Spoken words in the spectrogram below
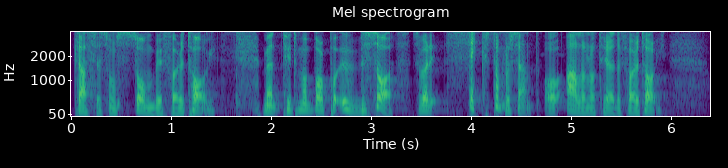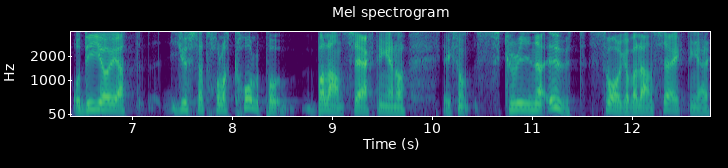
klassades som zombieföretag. Men tittar man bara på USA så var det 16% av alla noterade företag. Och det gör ju att just att hålla koll på balansräkningen och liksom screena ut svaga balansräkningar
